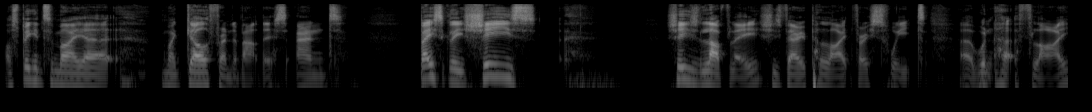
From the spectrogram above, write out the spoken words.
I was speaking to my uh, my girlfriend about this, and basically she's she's lovely. She's very polite, very sweet. Uh, wouldn't hurt a fly,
